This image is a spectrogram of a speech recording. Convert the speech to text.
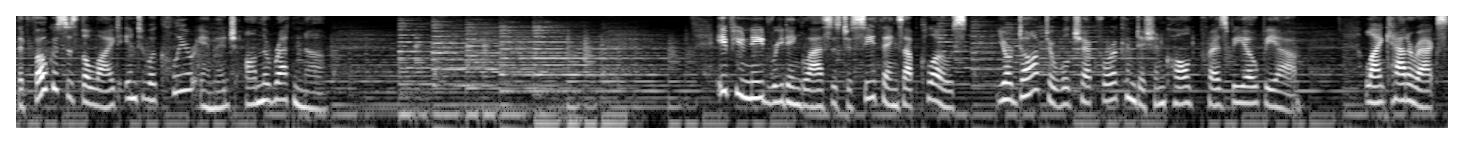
that focuses the light into a clear image on the retina. If you need reading glasses to see things up close, your doctor will check for a condition called presbyopia. Like cataracts,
